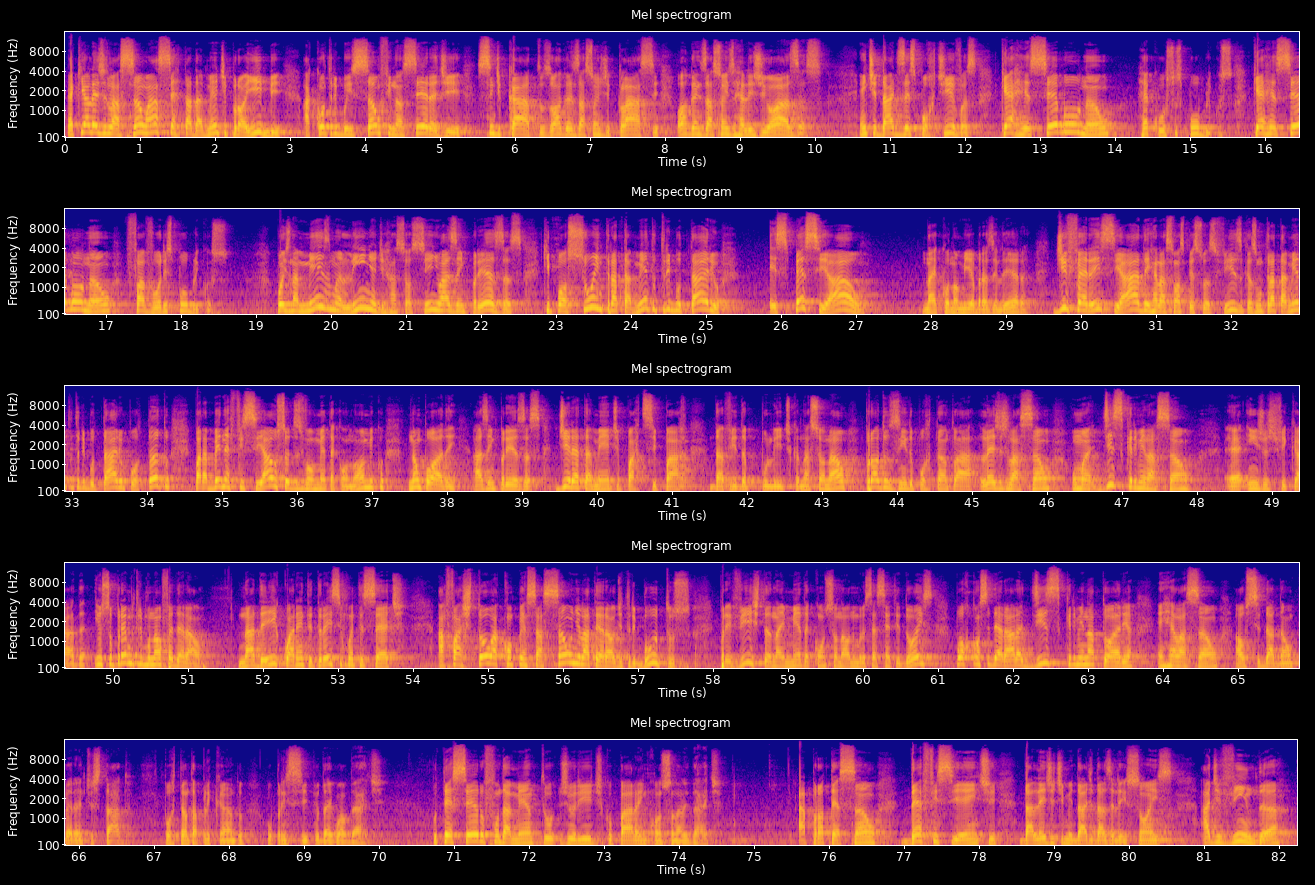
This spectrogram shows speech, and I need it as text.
É que a legislação acertadamente proíbe a contribuição financeira de sindicatos, organizações de classe, organizações religiosas, entidades esportivas, quer recebam ou não recursos públicos, quer recebam ou não favores públicos. Pois, na mesma linha de raciocínio, as empresas que possuem tratamento tributário especial na economia brasileira, diferenciada em relação às pessoas físicas, um tratamento tributário, portanto, para beneficiar o seu desenvolvimento econômico, não podem as empresas diretamente participar da vida política nacional, produzindo, portanto, a legislação uma discriminação é, injustificada. E o Supremo Tribunal Federal, na DI 4357, afastou a compensação unilateral de tributos prevista na emenda constitucional número 62 por considerá-la discriminatória em relação ao cidadão perante o Estado, portanto aplicando o princípio da igualdade. O terceiro fundamento jurídico para a inconstitucionalidade a proteção deficiente da legitimidade das eleições advinda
